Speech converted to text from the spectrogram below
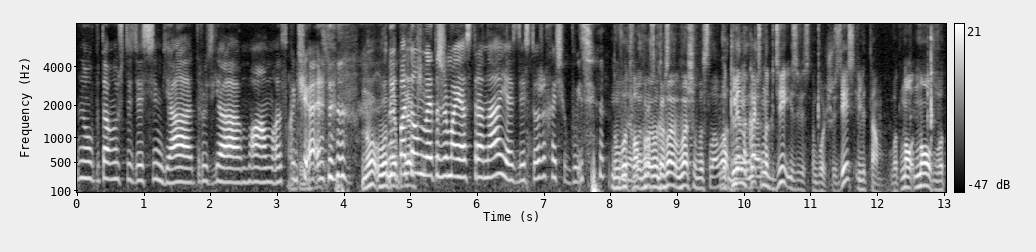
Ну, потому что здесь семья, друзья, мама скучает. Ну, вот Ну я- и потом, я- это же моя страна, я здесь тоже хочу быть. Ну вот Да, вопрос вот ва- ваши бы слова. Вот да, Лена на- Катина где известна больше? Здесь или там? Вот, но, но, вот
